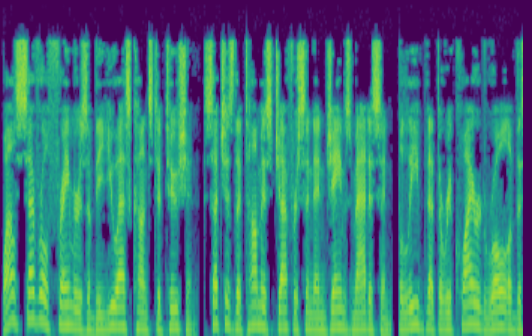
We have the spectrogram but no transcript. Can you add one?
While several framers of the U.S. Constitution, such as the Thomas Jefferson and James Madison, believed that the required role of the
